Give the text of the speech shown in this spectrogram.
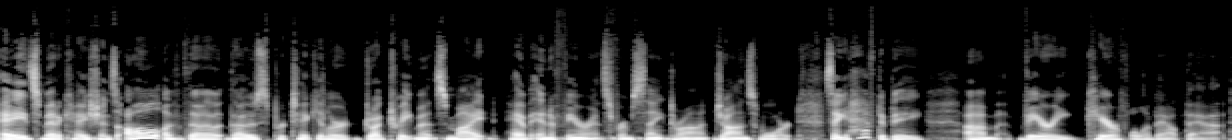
AIDS medications. All of the those particular drug treatments might have interference from St. John's wort. So you have to be um, very careful about that.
